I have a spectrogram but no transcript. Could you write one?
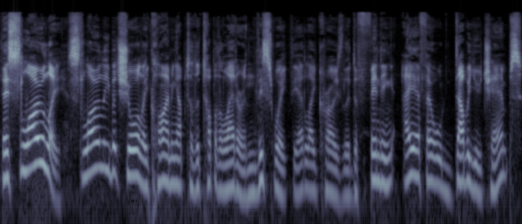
They're slowly, slowly but surely climbing up to the top of the ladder. And this week, the Adelaide Crows, the defending AFLW champs,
